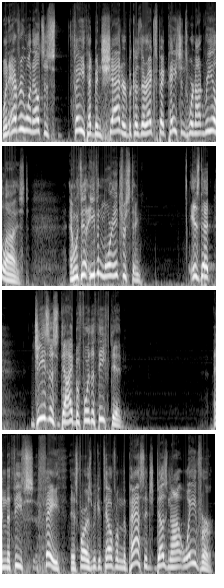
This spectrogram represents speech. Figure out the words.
When everyone else's faith had been shattered because their expectations were not realized. And what's even more interesting is that Jesus died before the thief did. And the thief's faith, as far as we can tell from the passage, does not waver.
